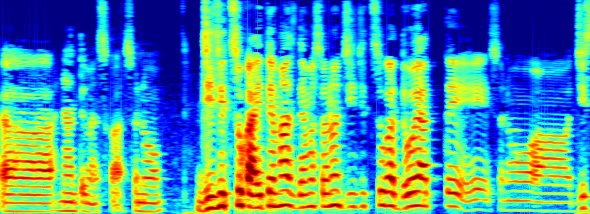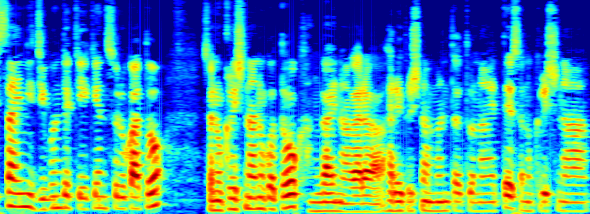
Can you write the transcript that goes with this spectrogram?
あーなんて言いますか、その、事実書いてます。でもその事実がどうやってその実際に自分で経験するかと、そのクリュナのことを考えながら、ハレクリシナマンタと唱えて、そのクリュナ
